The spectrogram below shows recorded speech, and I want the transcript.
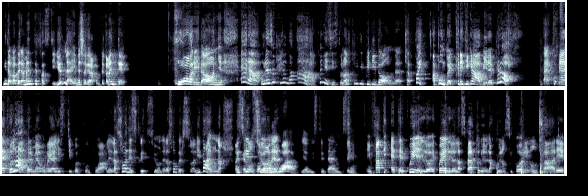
mi dava veramente fastidio. E lei invece che era completamente fuori da ogni... Era un esempio di ah, quindi esistono altri tipi di donne. Cioè, poi appunto è criticabile, però Ecco, sì. ecco, là per me è un realistico e puntuale. La sua descrizione, la sua personalità è una Anche descrizione. guardia questi tempi. Sì. Infatti, è per quello, è quello l'aspetto che, a cui non si può rinunciare.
